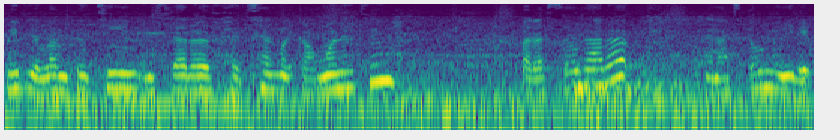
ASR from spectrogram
maybe 11.15 instead of at 10 like I wanted to. But I still got up and I still made it.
